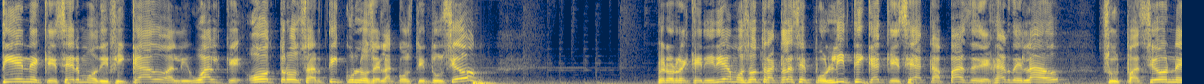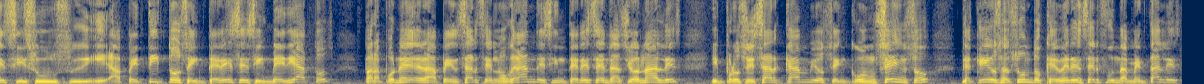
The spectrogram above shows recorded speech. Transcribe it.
tiene que ser modificado al igual que otros artículos de la Constitución. Pero requeriríamos otra clase política que sea capaz de dejar de lado sus pasiones y sus apetitos e intereses inmediatos para poner a pensarse en los grandes intereses nacionales y procesar cambios en consenso de aquellos asuntos que deben ser fundamentales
